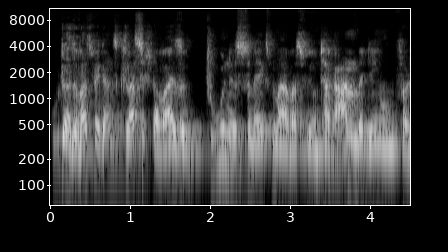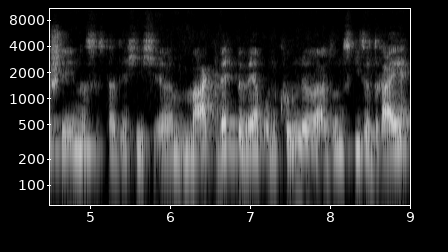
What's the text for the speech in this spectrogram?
Gut, also was wir ganz klassischerweise tun, ist zunächst mal, was wir unter Rahmenbedingungen verstehen. Das ist tatsächlich äh, Markt, Wettbewerb und Kunde. Also uns diese drei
